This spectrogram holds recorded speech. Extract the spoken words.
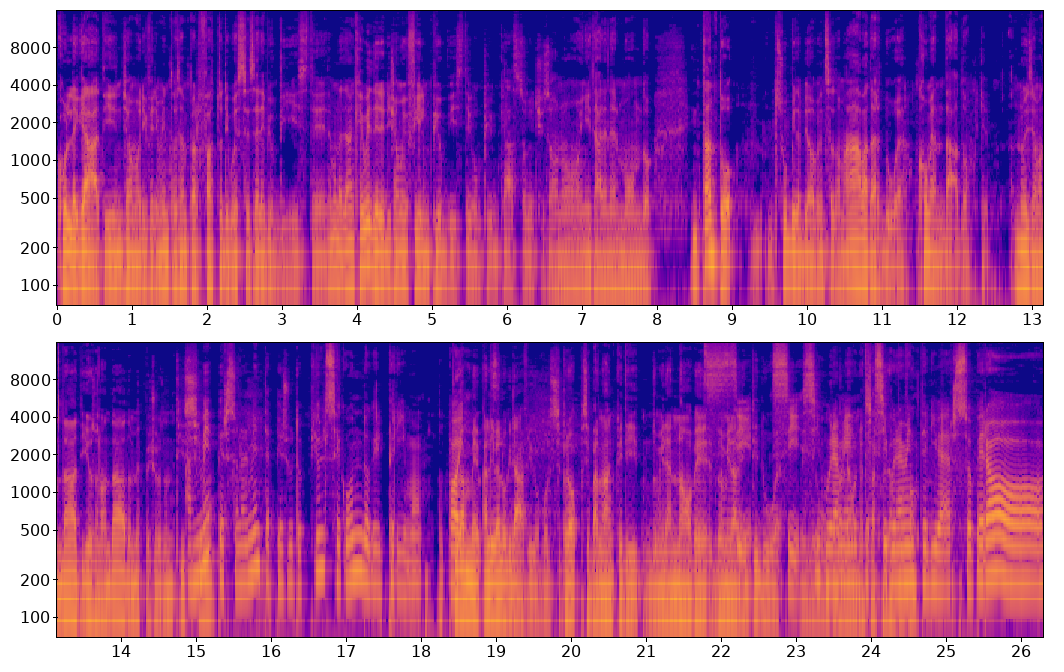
collegati, diciamo, riferimento sempre al fatto di queste serie più viste, siamo andati anche a vedere, diciamo, i film più visti con più incasso che ci sono in Italia e nel mondo. Intanto, subito abbiamo pensato, ma Avatar 2, com'è andato? Perché noi siamo andati, io sono andato, a me è piaciuto A tantissimo. me personalmente è piaciuto più il secondo che il primo. Poi a me a livello grafico forse, però si parla anche di 2009-2022. Sì, sì, sicuramente, di sicuramente diverso, però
